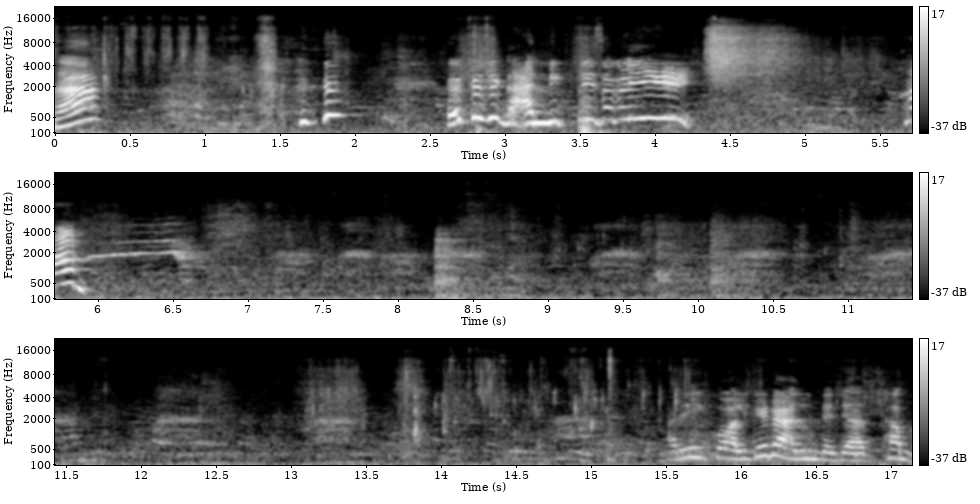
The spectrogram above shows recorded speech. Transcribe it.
हा? हे कशी घाण निघते सगळी. थांब. अरे कॉलगेट आहे अजून त्याच्यात. थांब.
